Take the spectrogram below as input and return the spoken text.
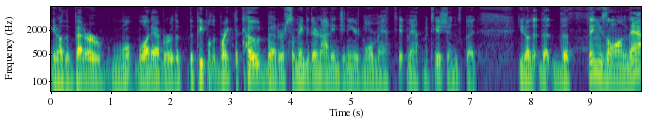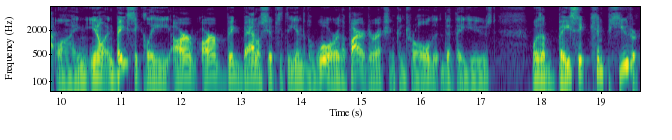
you know the better whatever the the people that break the code better. So maybe they're not engineers more math mathematicians but you know the, the the things along that line you know and basically our our big battleships at the end of the war the fire direction control that, that they used was a basic computer.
